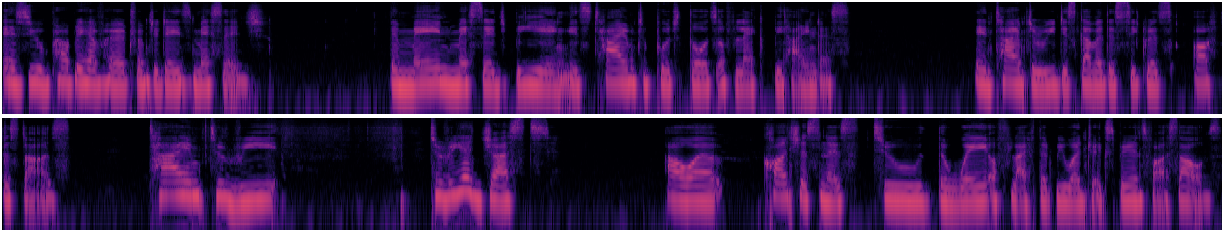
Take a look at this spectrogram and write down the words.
as you probably have heard from today's message, the main message being it's time to put thoughts of lack behind us and time to rediscover the secrets of the stars time to re to readjust our consciousness to the way of life that we want to experience for ourselves.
